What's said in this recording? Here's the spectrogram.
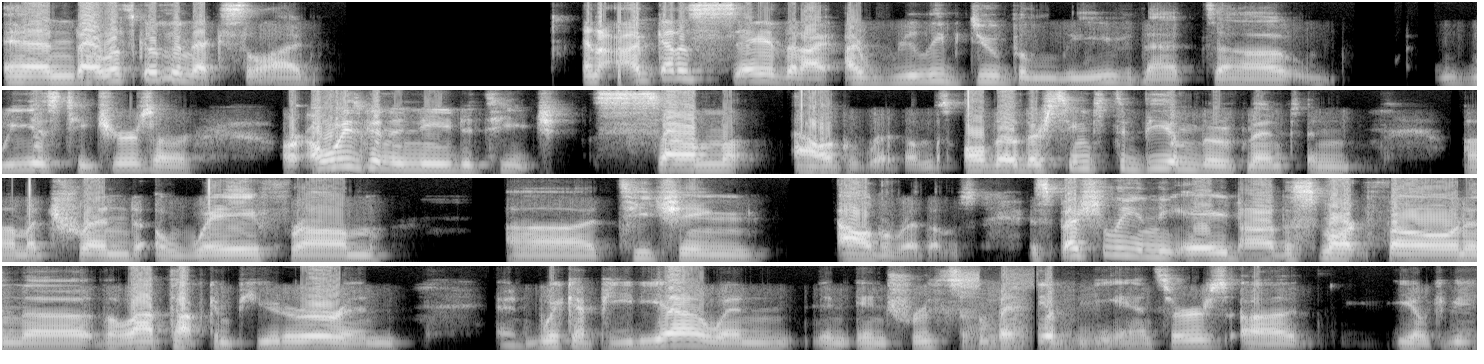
And uh, let's go to the next slide. And I've got to say that I, I really do believe that uh, we as teachers are are always going to need to teach some algorithms. Although there seems to be a movement and um, a trend away from uh, teaching algorithms, especially in the age of the smartphone and the, the laptop computer and and Wikipedia. When in, in truth, so many of the answers, uh, you know, can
